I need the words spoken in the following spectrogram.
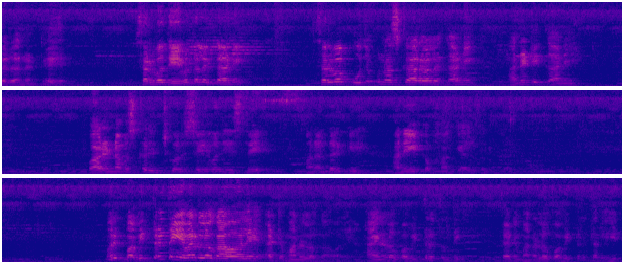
కదా అని అంటే సర్వదేవతలకు కానీ సర్వ పూజ పునస్కారాలకు కానీ అన్నిటికి కానీ వారిని నమస్కరించుకొని సేవ చేస్తే మనందరికీ అనేక భాగ్యాలు కలుగుతాయి. మరి పవిత్రత ఎవరిలో కావాలి అంటే మనలో కావాలి. ఆయనలో పవిత్రత ఉంది కానీ మనలో పవిత్రత లేదు.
